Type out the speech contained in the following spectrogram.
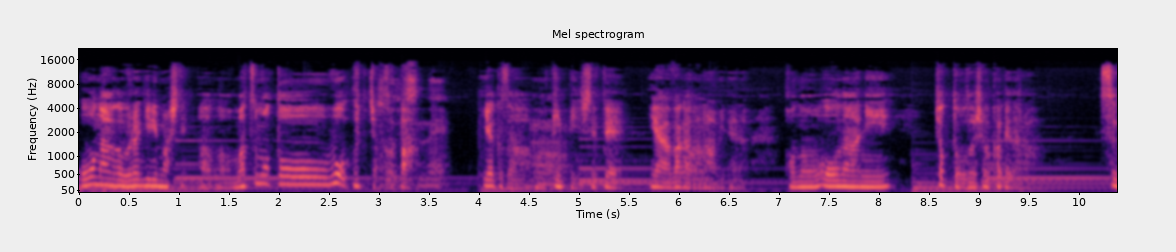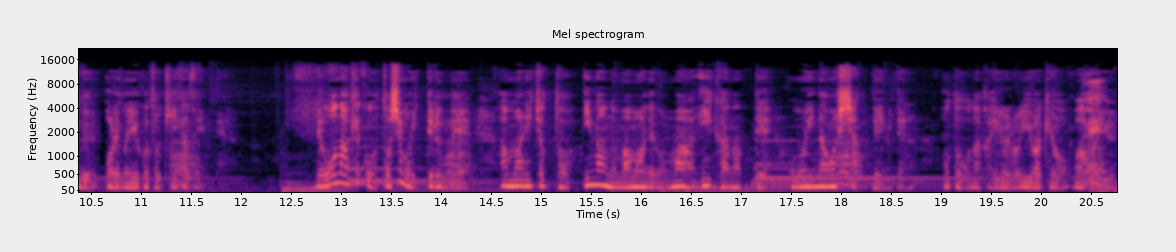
オーナーが裏切りまして、あの、松本を撃っちゃうんですよ、バン。すね。ヤクザもピンピンしてて、いやーバカだな、みたいな。このオーナーにちょっと脅しをかけたら、すぐ俺の言うことを聞いたぜ、みたいな。で、オーナーは結構年もいってるんで、あんまりちょっと今のままでもまあいいかなって思い直しちゃって、みたいなことをなんかいろいろ言い訳をわーわー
